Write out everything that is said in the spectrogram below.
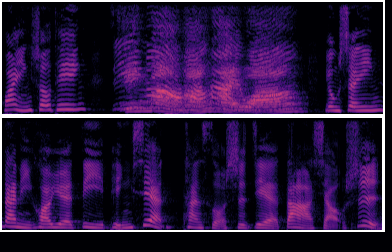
欢迎收听《经贸航海王》，用声音带你跨越地平线，探索世界大小事。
